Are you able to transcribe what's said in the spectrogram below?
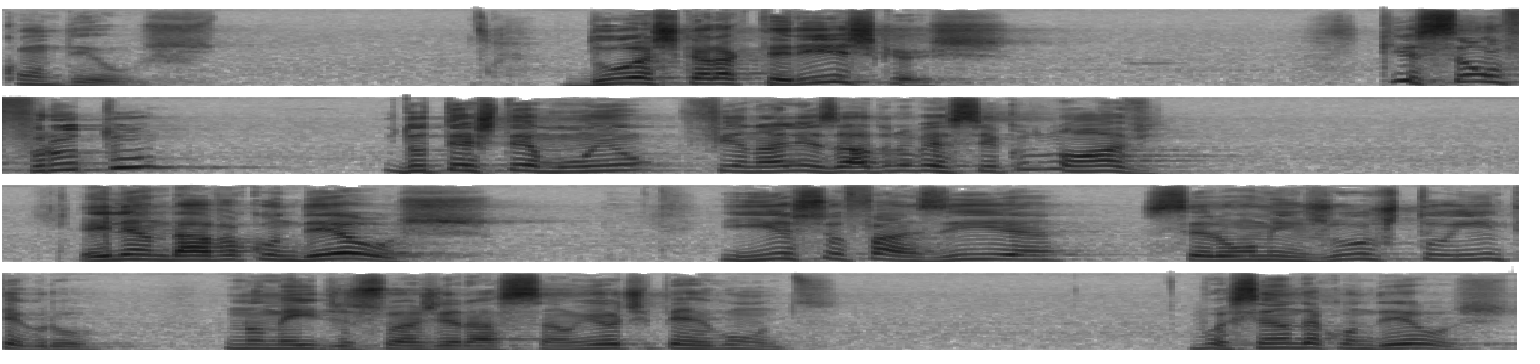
com Deus. Duas características que são fruto do testemunho finalizado no versículo 9. Ele andava com Deus e isso fazia ser um homem justo e íntegro no meio de sua geração. E eu te pergunto: você anda com Deus?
